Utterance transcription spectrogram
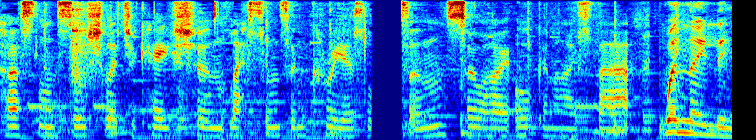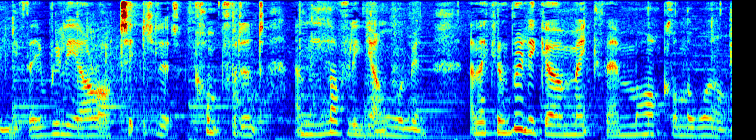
personal and social education lessons and careers lessons, so I organise that. When they leave, they really are articulate, confident, and lovely young women, and they can really go and make their mark on the world.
